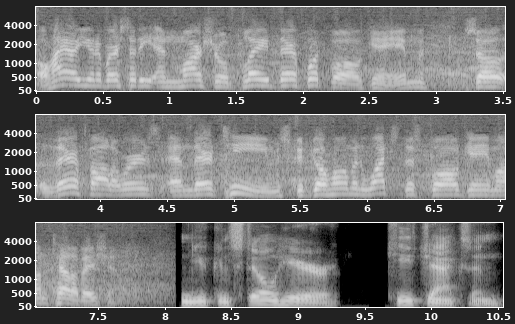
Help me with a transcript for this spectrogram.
Ohio University and Marshall played their football game so their followers and their teams could go home and watch this ball game on television. You can still hear Keith Jackson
